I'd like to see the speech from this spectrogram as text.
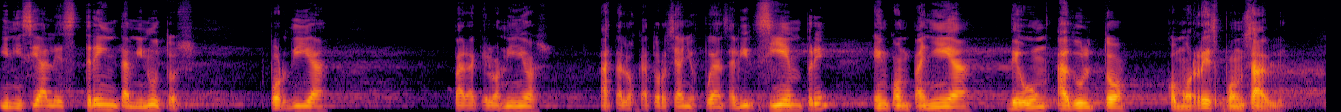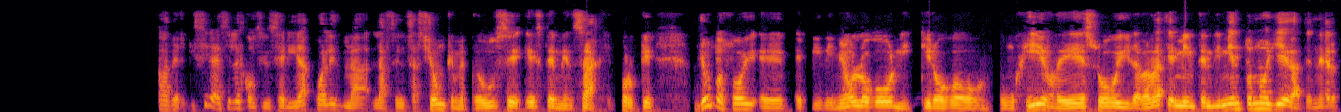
iniciales 30 minutos por día para que los niños hasta los 14 años puedan salir siempre en compañía de un adulto como responsable. A ver, quisiera decirles con sinceridad cuál es la, sensación que me produce este mensaje, porque yo no soy eh, epidemiólogo ni quiero fungir de eso y la verdad que mi entendimiento no llega a tener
